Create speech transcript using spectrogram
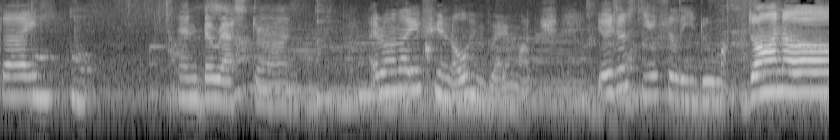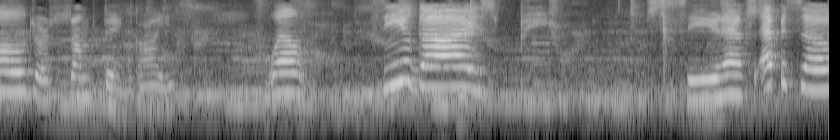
Guys, and the restaurant. I don't know if you know him very much. You just usually do McDonald's or something, guys. Well, see you guys. See you next episode.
